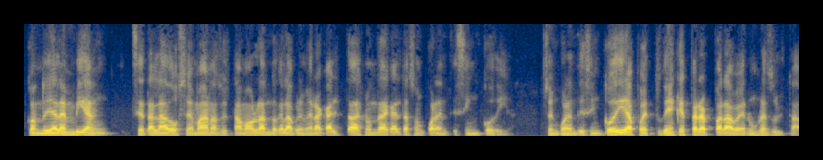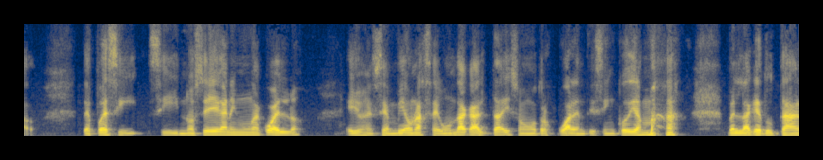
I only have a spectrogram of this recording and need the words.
cuando ya la envían, se tarda dos semanas. estamos hablando que la primera carta, de ronda de cartas, son 45 días. en 45 días, pues tú tienes que esperar para ver un resultado. Después, si, si no se llega a ningún acuerdo, ellos se envían una segunda carta y son otros 45 días más, ¿verdad? Que tú estás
